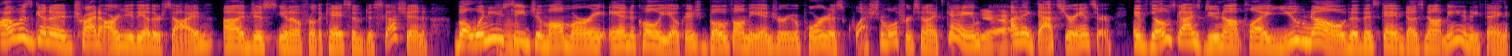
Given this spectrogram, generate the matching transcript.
I was gonna try to argue the other side, uh, just you know, for the case of discussion. But when you mm-hmm. see Jamal Murray and Nikola Jokic both on the injury report as questionable for tonight's game, yeah. I think that's your answer. If those guys do not play, you know that this game does not mean anything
